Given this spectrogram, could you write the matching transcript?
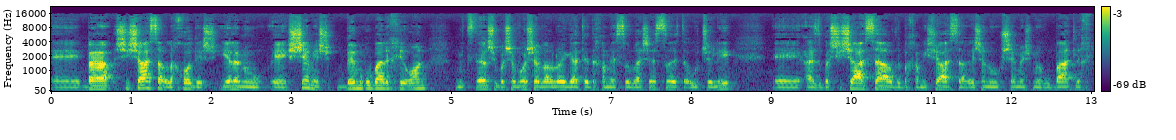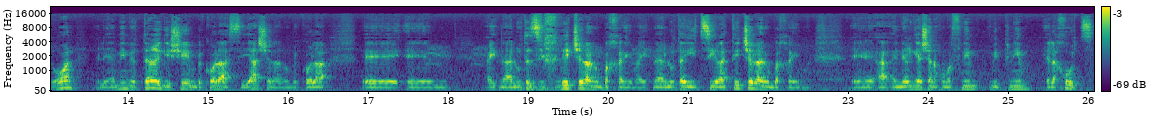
אה, ב-16 לחודש יהיה לנו אה, שמש במרובה לחירון. מצטער שבשבוע שעבר לא הגעתי עד ה-15 וה-16, טעות שלי. אז ב-16 וב-15 יש לנו שמש מרובעת לחירון, אלה ימים יותר רגישים בכל העשייה שלנו, בכל ה... ההתנהלות הזכרית שלנו בחיים, ההתנהלות היצירתית שלנו בחיים, האנרגיה שאנחנו מפנים מפנים אל החוץ.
